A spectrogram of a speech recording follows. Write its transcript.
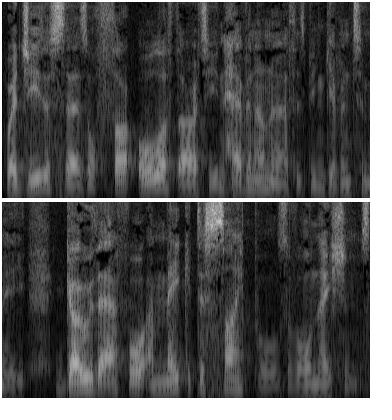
where Jesus says, All authority in heaven and earth has been given to me. Go therefore and make disciples of all nations,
